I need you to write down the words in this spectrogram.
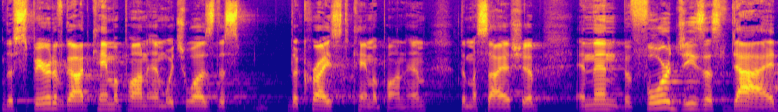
the Spirit of God came upon him, which was the, the Christ came upon him, the Messiahship. And then before Jesus died,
